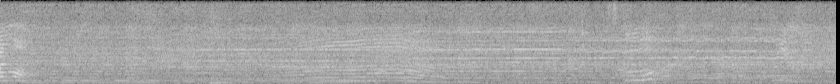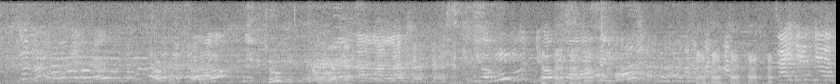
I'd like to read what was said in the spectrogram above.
one more Scoop. Good. Okay. Two? Your food, your food. ใจเย็น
